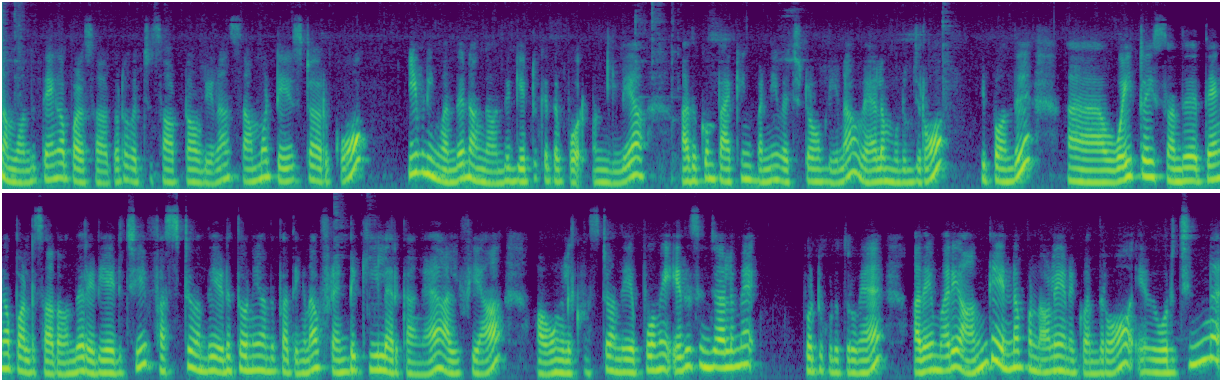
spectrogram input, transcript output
நம்ம வந்து தேங்காய் பால் சாதத்தோடு வச்சு சாப்பிட்டோம் அப்படின்னா செம்ம டேஸ்ட்டாக இருக்கும். ஈவினிங் வந்து நாங்கள் வந்து கெட் டுகெதர் போகிறோம் இல்லையா? அதுக்கும் பேக்கிங் பண்ணி வச்சிட்டோம் அப்படின்னா வேலை முடிஞ்சிடும் இப்போ வந்து ஒயிட் ரைஸ் வந்து தேங்காய் பால் சாதம் வந்து ரெடி ஆகிடுச்சி ஃபஸ்ட்டு வந்து எடுத்தோடனே வந்து பார்த்தீங்கன்னா ஃப்ரெண்டு கீழே இருக்காங்க அல்ஃபியா. அவங்களுக்கு ஃபஸ்ட்டு வந்து எப்போவுமே எது செஞ்சாலுமே போட்டு கொடுத்துருவேன். அதே மாதிரி அங்கே என்ன பண்ணாலும் எனக்கு வந்துடும் இது ஒரு சின்ன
